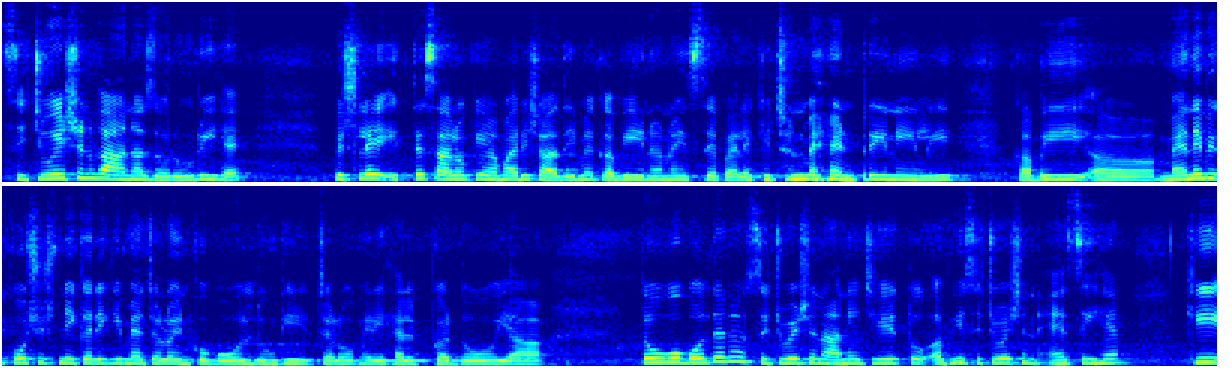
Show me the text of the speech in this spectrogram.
सिचुएशन uh, का आना ज़रूरी है। पिछले इतने सालों की हमारी शादी में कभी इन्होंने इससे पहले किचन में एंट्री नहीं ली। कभी आ, मैंने भी कोशिश नहीं करी कि मैं चलो इनको बोल दूँ कि चलो मेरी हेल्प कर दो या तो वो बोलते हैं ना सिचुएशन आनी चाहिए। तो अभी सिचुएशन ऐसी है कि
